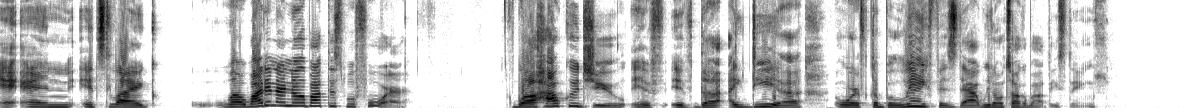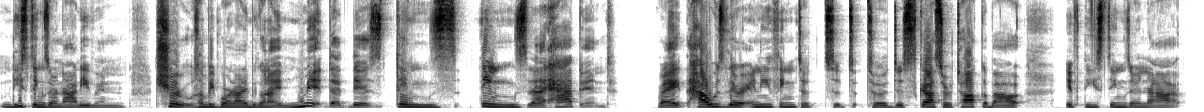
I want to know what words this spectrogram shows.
And it's like, well, why didn't I know about this before? Well, how could you if if the idea or if the belief is that we don't talk about these things? These things are not even true. Some people are not even going to admit that there's things things that happened, right? How is there anything to, to to discuss or talk about if these things are not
